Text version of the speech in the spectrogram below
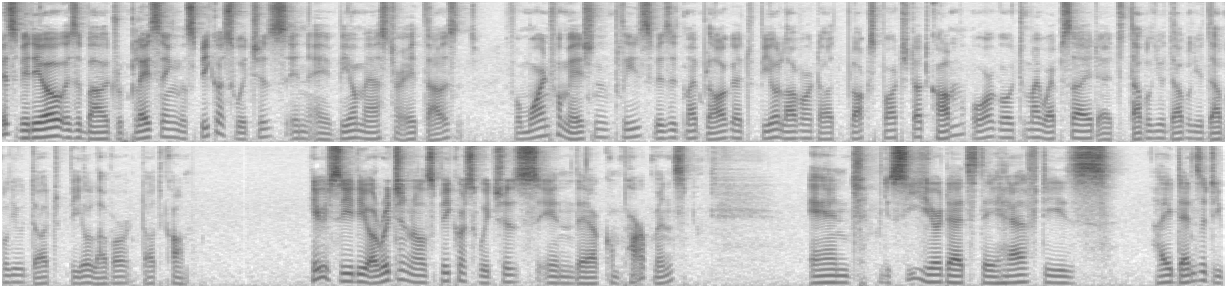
This video is about replacing the speaker switches in a Beomaster 8000. For more information please visit my blog at beolover.blogspot.com or go to my website at www.beolover.com. Here you see the original speaker switches in their compartments and you see here that they have these high density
